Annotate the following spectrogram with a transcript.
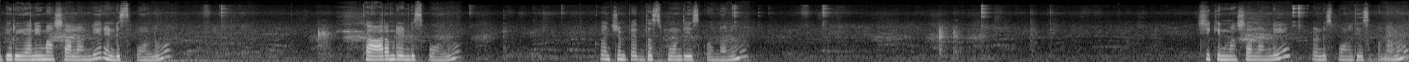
బిర్యానీ మసాలా అండి రెండు స్పూన్లు. కారం రెండు స్పూన్లు. కొంచెం పెద్ద స్పూన్ తీసుకున్నాను. చికెన్ మసాలా అండి. రెండు స్పూన్లు తీసుకున్నాను.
